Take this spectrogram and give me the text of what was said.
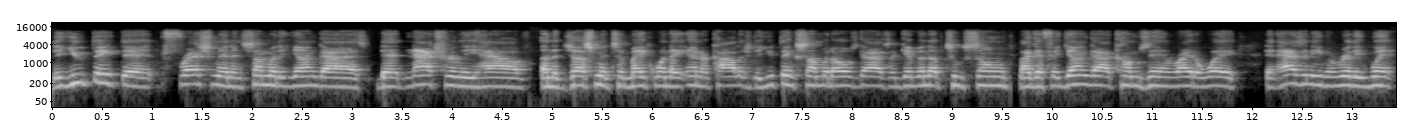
Do you think that freshmen and some of the young guys that naturally have an adjustment to make when they enter college, do you think some of those guys are giving up too soon? Like if a young guy comes in right away that hasn't even really went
